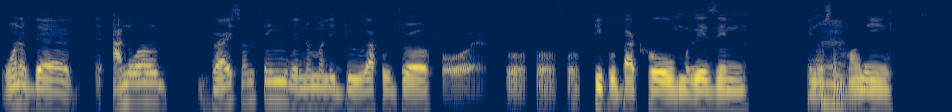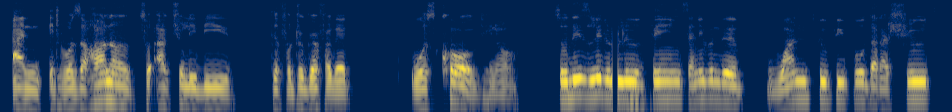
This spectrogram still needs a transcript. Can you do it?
one of the annual buy something they normally do raffle draw for for for for people back home raising you know mm. some money and it was a honor to actually be the photographer that was called you know. So these little little mm-hmm. things and even the one two people that i shoot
